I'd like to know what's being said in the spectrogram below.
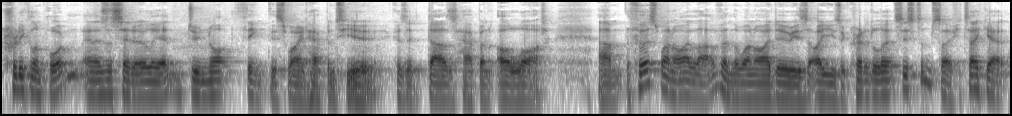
critical important. And as I said earlier, do not think this won't happen to you because it does happen a lot. Um, the first one I love and the one I do is I use a credit alert system. So if you take out,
